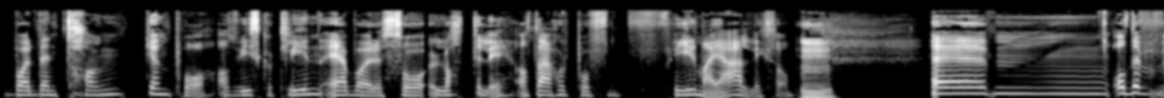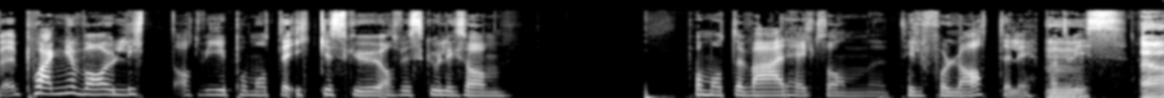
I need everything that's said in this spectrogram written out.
Bare den tanken på at vi skal kline, er bare så latterlig at jeg holdt på å flire meg i hjel, liksom. Mm. Eh, mm, og det, poenget var jo litt at vi på en måte ikke skulle At vi skulle liksom på en måte være helt sånn tilforlatelig, på et Mm. vis. Ja.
